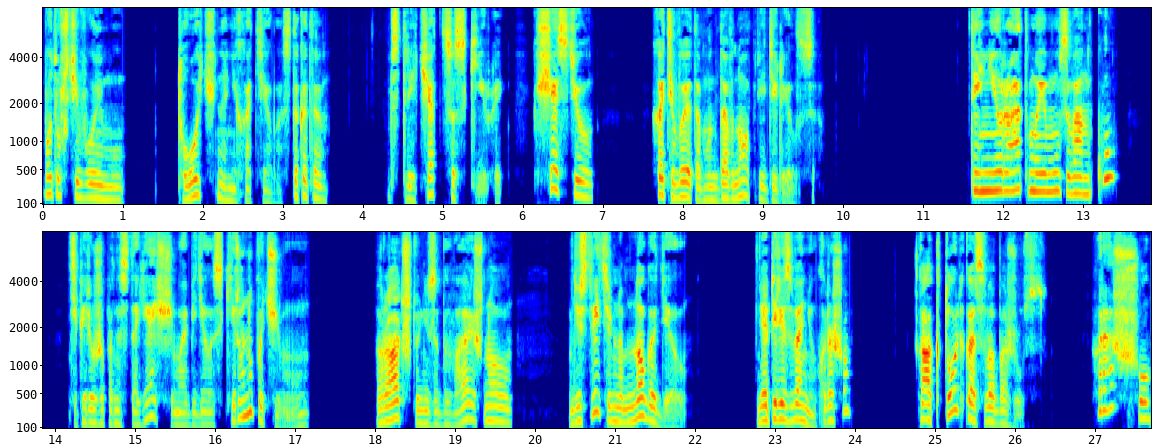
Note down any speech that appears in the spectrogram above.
Вот уж чего ему точно не хотелось, так это встречаться с Кирой. К счастью, хоть в этом он давно определился. — Ты не рад моему звонку? Теперь уже по-настоящему обиделась Кира. — Ну почему? — Рад, что не забываешь, но действительно много дел. Я перезвоню, хорошо? Как только освобожусь. — Хорошо.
